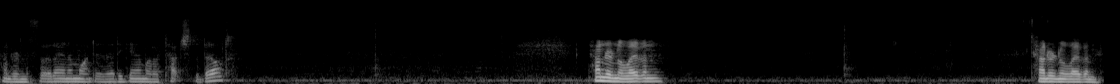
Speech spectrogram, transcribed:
113, I might do that again I touch the belt. 111. 111,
